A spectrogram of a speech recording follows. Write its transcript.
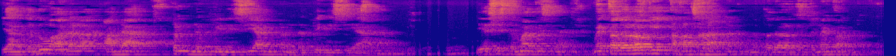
Yang kedua adalah ada pendefinisian-pendefinisian. Ya sistematisnya, metodologi tata cara, metodologi metode.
